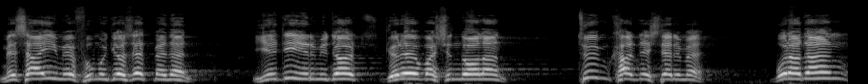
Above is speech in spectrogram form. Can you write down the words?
mesai mefhumu gözetmeden 7-24 görev başında olan tüm kardeşlerime buradan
